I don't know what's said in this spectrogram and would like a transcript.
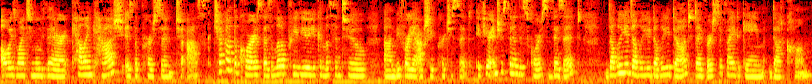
always wanted to move there, Kellen Cash is the person to ask. Check out the course. There's a little preview you can listen to um, before you actually purchase it. If you're interested in this course, visit www.diversifiedgame.com.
